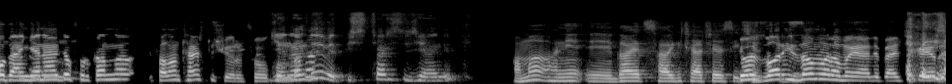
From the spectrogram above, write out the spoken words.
aslında. ben genelde Furkan'la falan ters düşüyorum çoğu konuda da. Genelde evet biz tersiz yani. Ama hani e, gayet saygı çerçevesi Göz var içerisinde- izan var ama yani Belçika'ya da.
